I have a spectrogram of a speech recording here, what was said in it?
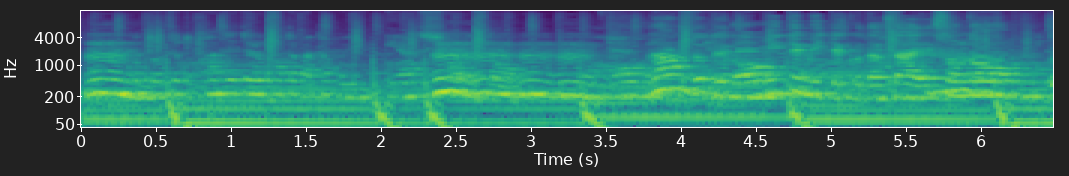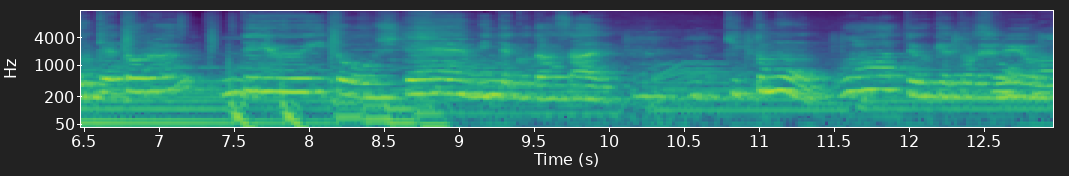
ことをちょっと感じてる方が多分いらっしゃるとんうんうん何度でも見てみてください。その受け取るっていう意図をして見てください。きっともうわーって受け取れるよね。わ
